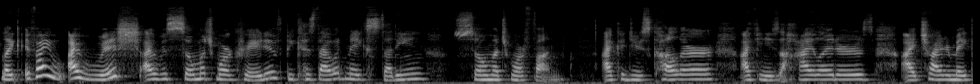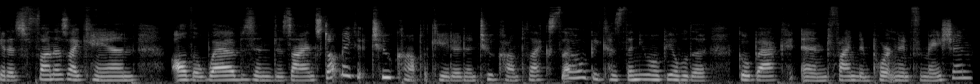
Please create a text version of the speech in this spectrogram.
Like if I I wish I was so much more creative because that would make studying so much more fun. I could use color, I can use the highlighters. I try to make it as fun as I can. All the webs and designs. Don't make it too complicated and too complex though because then you won't be able to go back and find important information.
